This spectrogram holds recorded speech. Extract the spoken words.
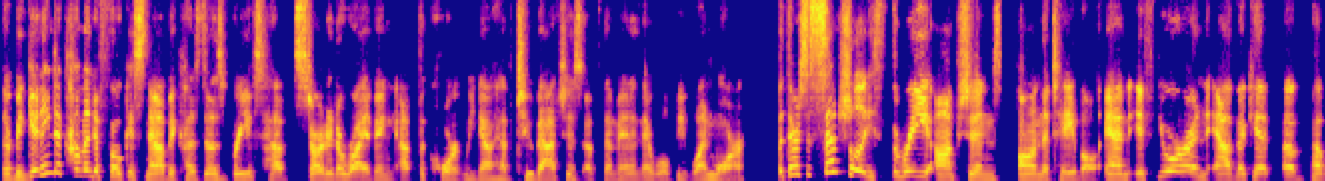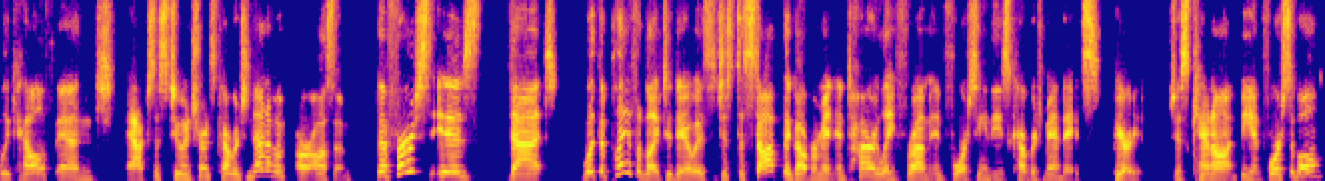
They're beginning to come into focus now because those briefs have started arriving at the court. We now have two batches of them in, and there will be one more. But there's essentially three options on the table. And if you're an advocate of public health and access to insurance coverage, none of them are awesome. The first is that what the plaintiff would like to do is just to stop the government entirely from enforcing these coverage mandates, period. Just cannot be enforceable.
